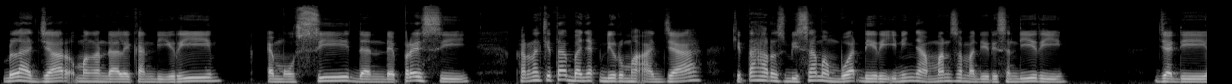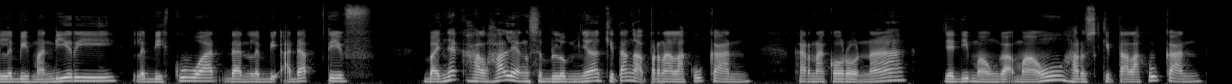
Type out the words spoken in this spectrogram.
belajar mengendalikan diri, emosi, dan depresi. Karena kita banyak di rumah aja, kita harus bisa membuat diri ini nyaman sama diri sendiri. Jadi lebih mandiri, lebih kuat, dan lebih adaptif. Banyak hal-hal yang sebelumnya kita nggak pernah lakukan. Karena corona, jadi mau nggak mau harus kita lakukan.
